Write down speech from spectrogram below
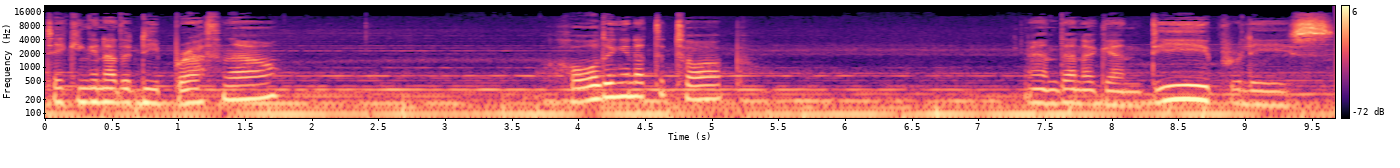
Taking another deep breath now, holding it at the top and then again, deep release.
